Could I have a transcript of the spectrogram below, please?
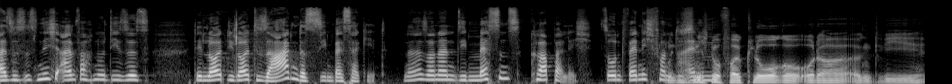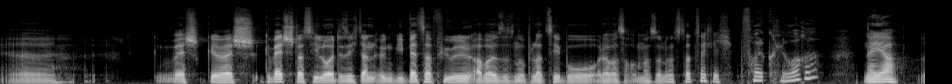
Also es ist nicht einfach nur dieses, den Leuten, die Leute sagen, dass es ihnen besser geht, ne, sondern sie messen es körperlich. So, und wenn ich von Und es ist einem. nicht nur Folklore oder irgendwie äh, Gewäsch, Gewäsch, Gewäsch, dass die Leute sich dann irgendwie besser fühlen, aber es ist nur Placebo oder was auch immer, sondern es ist tatsächlich, Folklore? Naja, äh,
